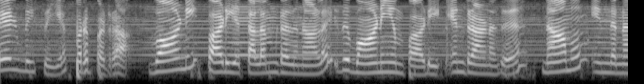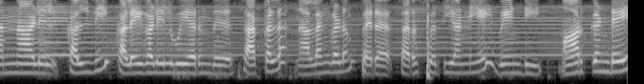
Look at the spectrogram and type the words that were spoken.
வேள்வி செய்ய புறப்படுறா வாணி பாடிய தலம்ன்றதுனால இது வாணியம் பாடி என்றானது. நாமும் இந்த நன்னாளில் கல்வி கலைகளில் உயர்ந்து சகல நலங்களும் பெற சரஸ்வதி அன்னையை வேண்டி மார்க்கண்டேய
